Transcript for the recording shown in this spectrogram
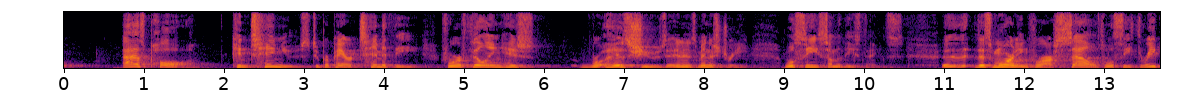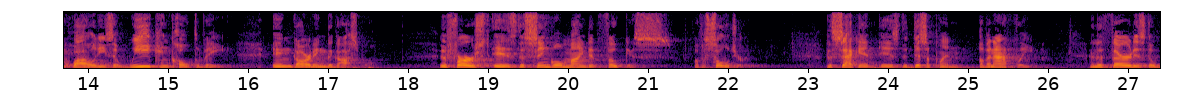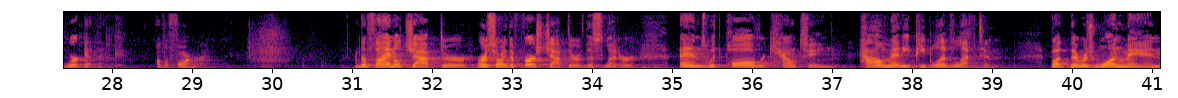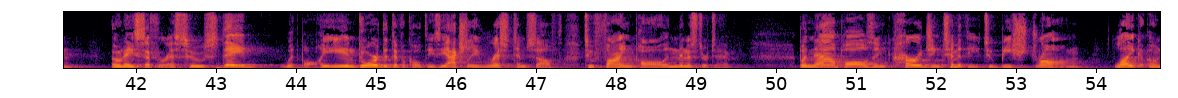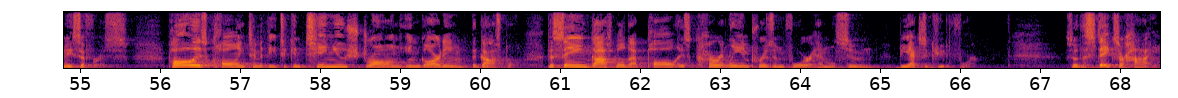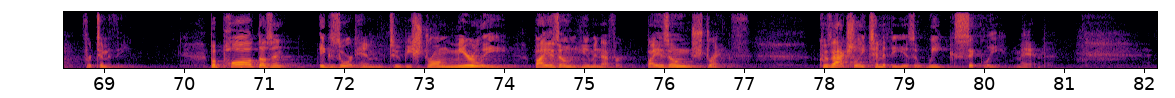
as Paul continues to prepare Timothy for filling his, his shoes in his ministry, we'll see some of these things. This morning, for ourselves, we'll see three qualities that we can cultivate in guarding the gospel. The first is the single minded focus of a soldier, the second is the discipline of an athlete, and the third is the work ethic of a farmer. The final chapter, or sorry, the first chapter of this letter ends with Paul recounting how many people have left him. But there was one man, Onesiphorus, who stayed with Paul. He endured the difficulties. He actually risked himself to find Paul and minister to him. But now Paul's encouraging Timothy to be strong like Onesiphorus. Paul is calling Timothy to continue strong in guarding the gospel, the same gospel that Paul is currently in prison for and will soon be executed for. So the stakes are high for Timothy. But Paul doesn't exhort him to be strong merely by his own human effort, by his own strength. Because actually, Timothy is a weak, sickly man.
